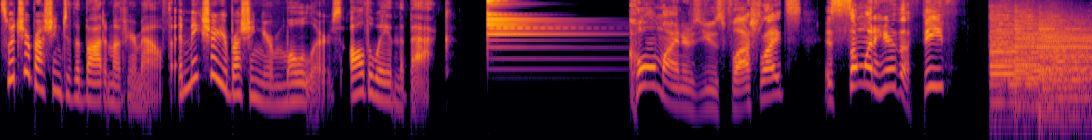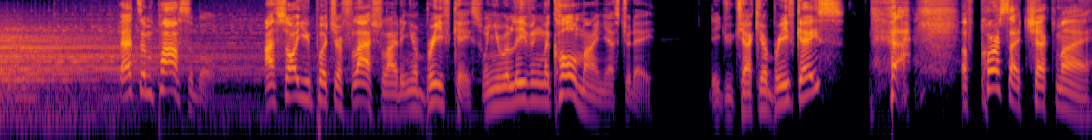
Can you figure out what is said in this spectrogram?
Switch your brushing to the bottom of your mouth and make sure you're brushing your molars all the way in the back. Coal miners use flashlights. Is someone here the thief? That's impossible. I saw you put your flashlight in your briefcase when you were leaving the coal mine yesterday. Did you check your briefcase? of course I checked my.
